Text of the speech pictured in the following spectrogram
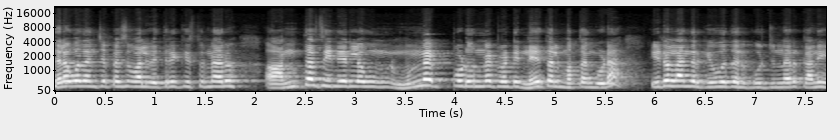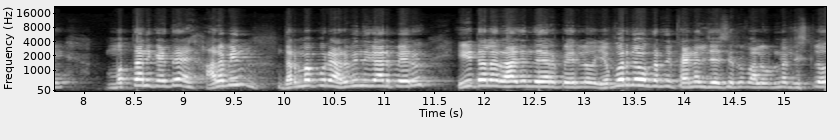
తెలవదని చెప్పేసి వాళ్ళు వ్యతిరేకిస్తున్నారు. అంత సీనియర్లో ఉన్నప్పుడు ఉన్నటువంటి నేతలు మొత్తం కూడా ఈటలందరికి ఇవ్వదని కూర్చున్నారు. కానీ మొత్తానికైతే అరవింద్ ధర్మపురి అరవింద్ గారి పేరు ఈటల రాజేంద్ర గారి పేరులో ఎవరిదో ఒకరిది ఫైనల్ చేసారు వాళ్ళు ఉన్న లిస్టులో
